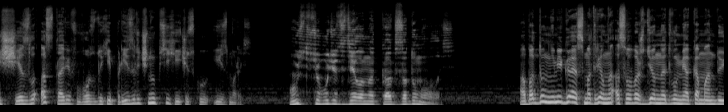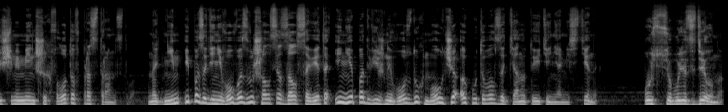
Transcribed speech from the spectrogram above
исчезло, оставив в воздухе призрачную психическую изморозь. Пусть все будет сделано, как задумывалось. Абаддон, не мигая, смотрел на освобожденное двумя командующими меньших флотов пространство. Над ним и позади него возвышался зал совета, и неподвижный воздух молча окутывал затянутые тенями стены. Пусть все будет сделано.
